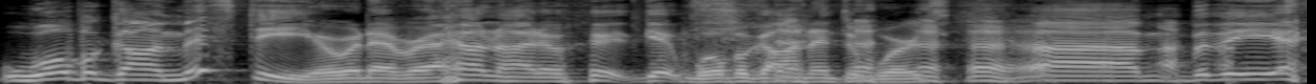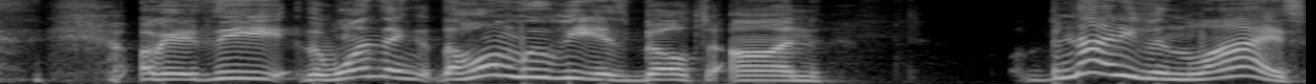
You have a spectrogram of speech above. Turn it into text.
Wobegon Misty or whatever. I don't know how to get Wobegon into words. Um, but the okay, the the one thing, the whole movie is built on not even lies,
